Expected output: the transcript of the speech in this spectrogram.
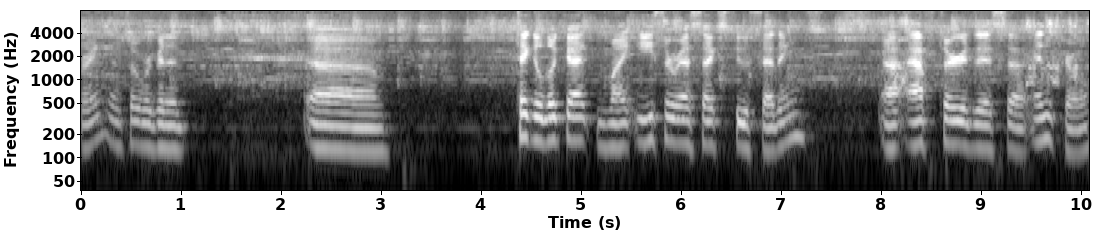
right? And so we're gonna uh, take a look at my AetherSX2 settings uh, after this uh, intro.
